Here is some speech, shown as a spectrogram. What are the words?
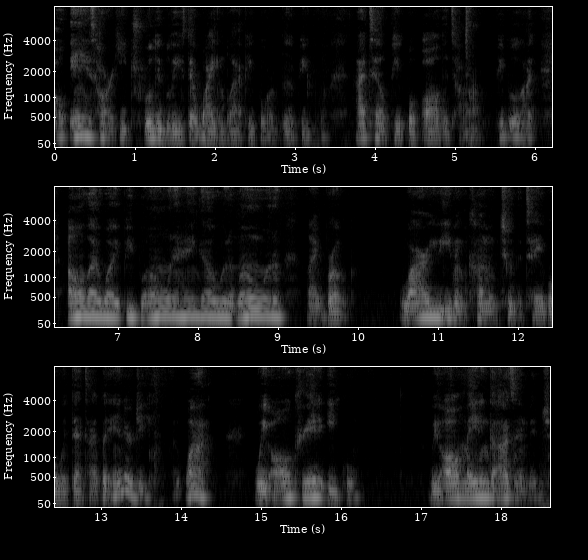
oh, in his heart, he truly believes that white and black people are good people. I tell people all the time, people like, I don't like white people. I don't want to hang out with them. I don't want to, like, bro, why are you even coming to the table with that type of energy? Like, why? We all created equal. We all made in God's image.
